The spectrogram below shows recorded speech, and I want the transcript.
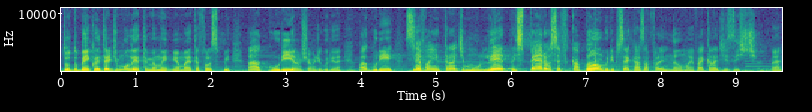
Tudo bem que eu entrei de muleta. Minha mãe, minha mãe até falou assim: Ah, guri, não chama de guri, né? Mas guri, você vai entrar de muleta, espera você ficar bom, guri, para você casar. Eu falei: Não, mãe, vai que ela desiste. Né?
